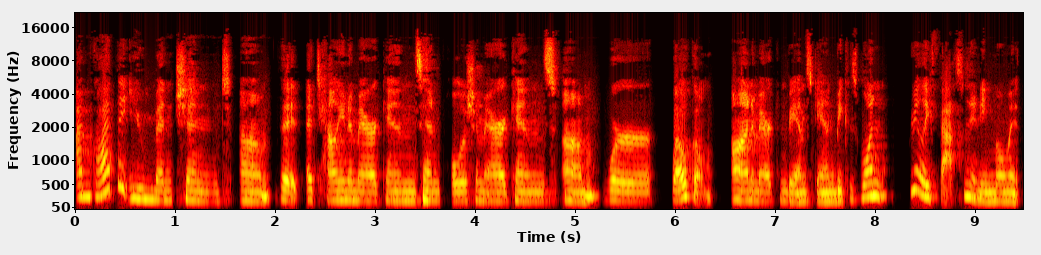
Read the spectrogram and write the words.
I'm glad that you mentioned um, that Italian Americans and Polish Americans um, were welcome on American Bandstand because one really fascinating moment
